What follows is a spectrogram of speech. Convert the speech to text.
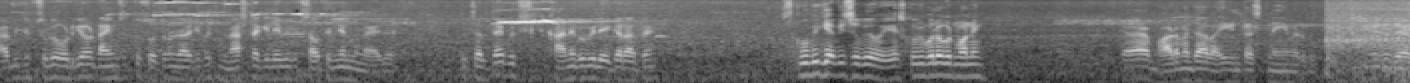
अभी जब सुबह उठ गया हो टाइम से तो सोच रहा हूँ जाके कुछ नाश्ता के लिए भी कुछ साउथ इंडियन मंगाया जाए। तो चलते हैं, कुछ खाने को भी लेकर आते हैं। स्कूबी की अभी सुबह हुई है। स्कूबी बोलो गुड मॉर्निंग क्या, भाड़ में जा भाई इंटरेस्ट नहीं है मेरे को। ये तो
